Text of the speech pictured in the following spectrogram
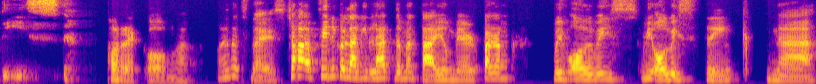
days. Correct. Oo nga. Ah, that's nice. Tsaka feeling ko lagi lahat naman tayo mer parang we've always we always think na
